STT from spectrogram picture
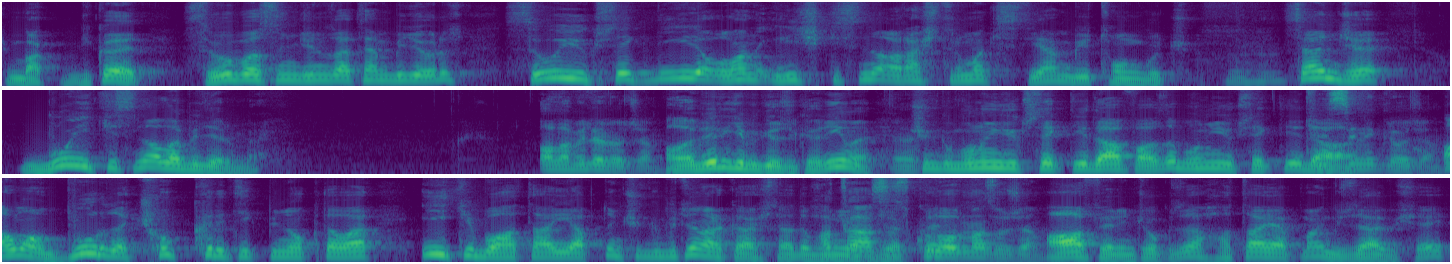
Şimdi bak dikkat et. Sıvı basıncını zaten biliyoruz. Sıvı yüksekliğiyle olan ilişkisini araştırmak isteyen bir tonguç. Sence bu ikisini alabilir mi? Alabilir hocam. Alabilir gibi gözüküyor değil mi? Çünkü bunun yüksekliği daha fazla, bunun yüksekliği daha az. Kesinlikle hocam. Ama burada çok kritik bir nokta var. İyi ki bu hatayı yaptın çünkü bütün arkadaşlar da bunu Hatasız yapacaktı. kul olmaz hocam. Aferin çok güzel. Hata yapman güzel bir şey.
